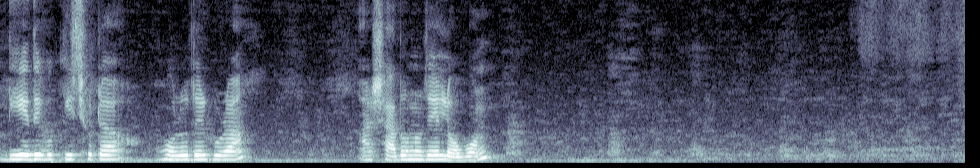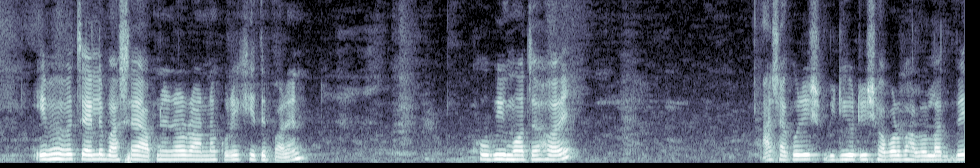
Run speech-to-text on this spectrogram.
দিয়ে দেব কিছুটা হলুদের গুঁড়া আর স্বাদ অনুযায়ী লবণ। এভাবে চাইলে বাসায় আপনারাও রান্না করে খেতে পারেন। খুবই মজা হয়। আশা করি ভিডিওটি সবার ভালো লাগবে।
